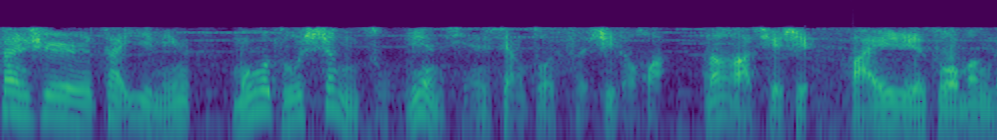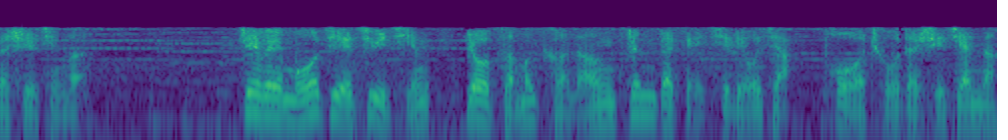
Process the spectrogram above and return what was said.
但是在一名魔族圣祖面前想做此事的话，那却是白日做梦的事情了。这位魔界巨情又怎么可能真的给其留下破除的时间呢？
